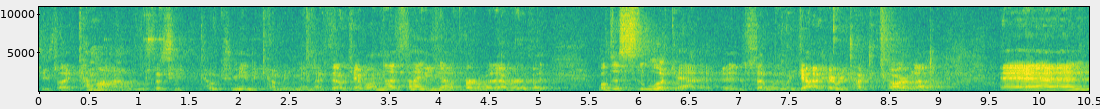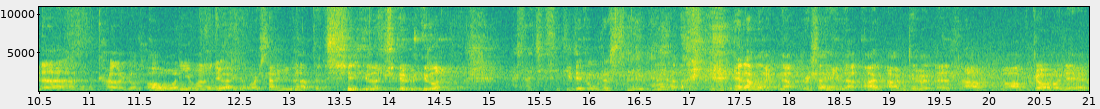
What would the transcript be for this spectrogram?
she's like, "Come on!" And so she coaxed me into coming. And I said, "Okay, well, I'm not signing up or whatever, but." We'll just look at it. And so when we got here, we talked to Karla. And um, Karla goes, Oh, what do you want to do? I go, We're signing up. And she looks at me like, I thought you said you didn't want to sign up. And I'm like, No, we're signing up. I'm, I'm doing this. I'm, I'm going in.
